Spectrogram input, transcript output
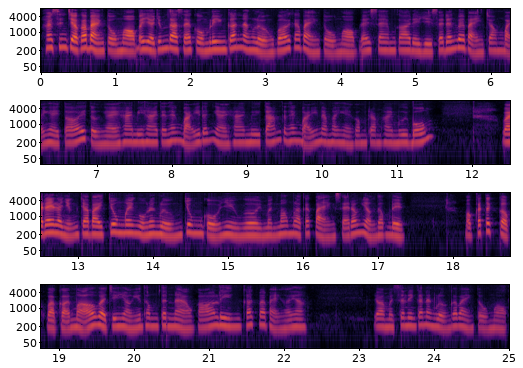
Hi, xin chào các bạn tụ 1. Bây giờ chúng ta sẽ cùng liên kết năng lượng với các bạn tụ 1 để xem coi điều gì sẽ đến với bạn trong 7 ngày tới từ ngày 22 tháng 7 đến ngày 28 tháng 7 năm 2024. Và đây là những trò bài chung mang nguồn năng lượng chung của nhiều người. Mình mong là các bạn sẽ đón nhận thông điệp một cách tích cực và cởi mở và chia nhận những thông tin nào có liên kết với bạn thôi ha. Rồi mình sẽ liên kết năng lượng các bạn tụ 1.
